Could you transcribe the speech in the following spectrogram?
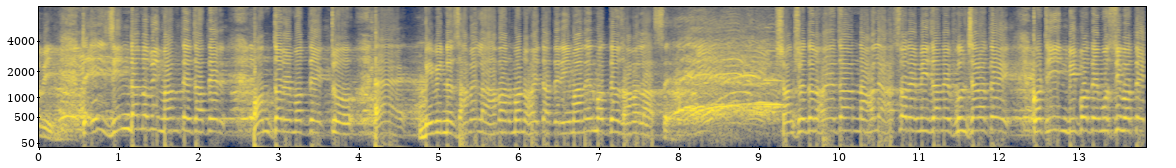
নবী। তো এই জিন্দা নবী মানতে যাদের অন্তরের মধ্যে একটু হ্যাঁ, বিভিন্ন ঝামেলা, আমার মনে হয় তাদের ইমানের মধ্যেও ঝামেলা আছে। সংশোধন হয়ে যান, না হলে হাসরে মিজানে ফুল ছাড়াতে, কঠিন বিপদে, মুসিবতে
